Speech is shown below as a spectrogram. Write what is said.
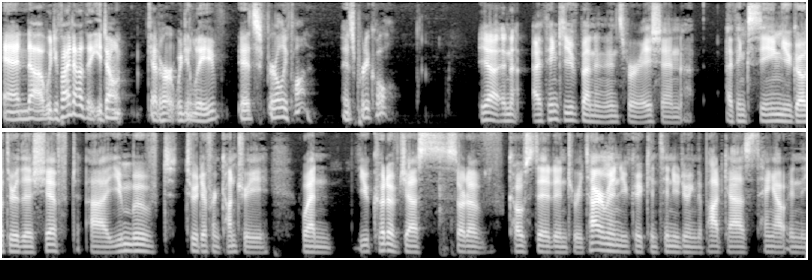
And uh, when you find out that you don't get hurt when you leave, it's fairly fun. It's pretty cool. Yeah. And I think you've been an inspiration. I think seeing you go through this shift, uh, you moved to a different country when you could have just sort of coasted into retirement. You could continue doing the podcast, hang out in the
